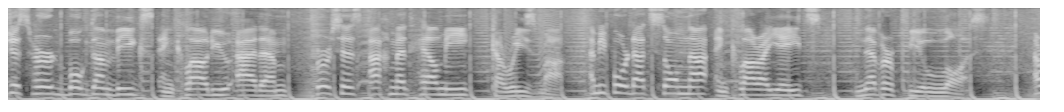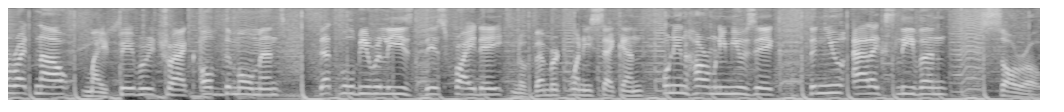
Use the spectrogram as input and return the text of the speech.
Just heard Bogdan Vix and Claudio Adam versus Ahmed Helmi Charisma. And before that, Somna and Clara Yates Never Feel Lost. And right now, my favorite track of the moment that will be released this Friday, November 22nd on In Harmony Music, the new Alex Levin, Sorrow.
